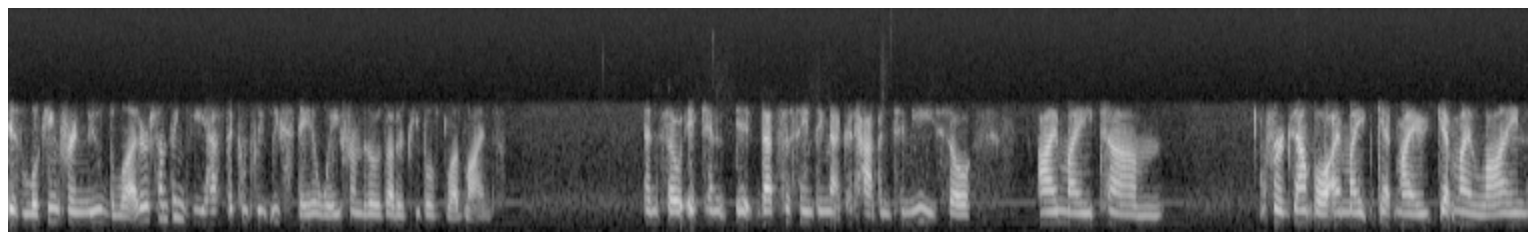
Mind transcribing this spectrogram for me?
is looking for new blood or something, he has to completely stay away from those other people's bloodlines. And so it can it that's the same thing that could happen to me. So I might um for example, I might get my get my line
